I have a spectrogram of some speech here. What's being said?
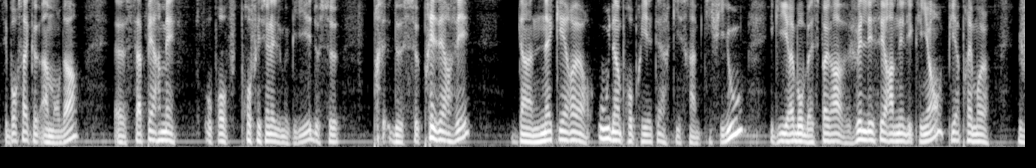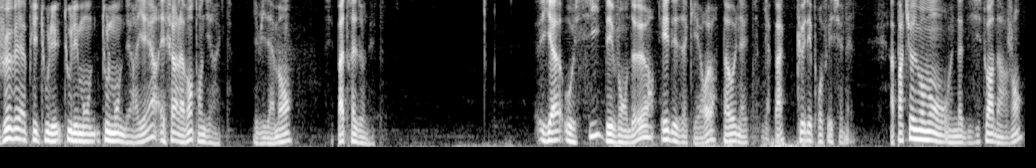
c'est pour ça qu'un mandat, euh, ça permet aux professionnels immobiliers de se, de se préserver d'un acquéreur ou d'un propriétaire qui serait un petit filou et qui dirait bon ben c'est pas grave, je vais le laisser ramener les clients, puis après moi je vais appeler tout le monde derrière et faire la vente en direct. Évidemment, c'est pas très honnête. Il y a aussi des vendeurs et des acquéreurs pas honnêtes. Il n'y a pas que des professionnels. À partir du moment où on a des histoires d'argent,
